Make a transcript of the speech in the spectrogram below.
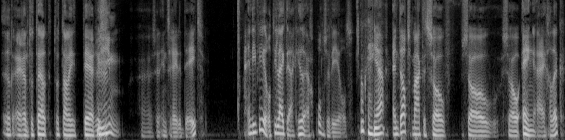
er een totaal, totalitair Mhm. regime eh, zijn intrede deed. En die wereld die lijkt eigenlijk heel erg op onze wereld. Oké. Ja. En dat maakt het zo, zo, zo eng eigenlijk.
